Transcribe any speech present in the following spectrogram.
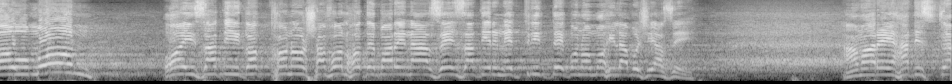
কৌমন ওই জাতি কখনো সফল হতে পারে না সেই জাতির নেতৃত্বে কোনো মহিলা বসে আছে। আমার এই হাদিসটা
